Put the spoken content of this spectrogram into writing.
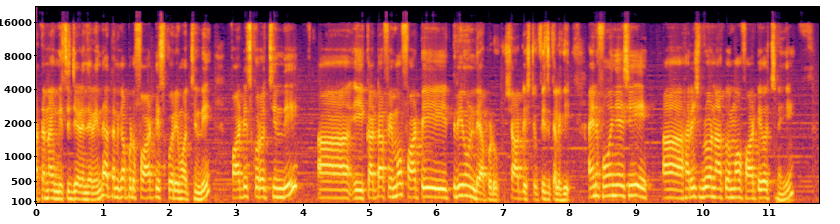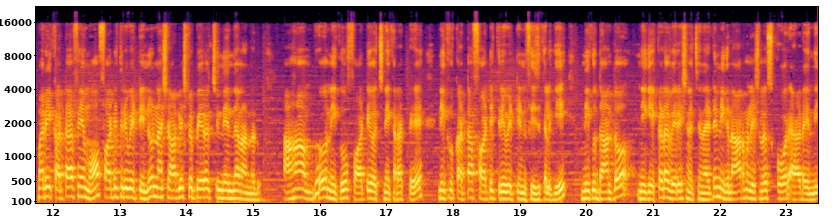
అతను నాకు మెసేజ్ చేయడం జరిగింది. అతనికి అప్పుడు ఫార్టీ స్కోర్ ఏమో వచ్చింది. ఫార్టీ స్కోర్ వచ్చింది. ఈ కట్ ఆఫ్ ఏమో ఫార్టీ త్రీ ఉండే అప్పుడు షార్ట్ లిస్ట్ ఫిజికల్కి ఆయన ఫోన్ చేసి హరీష్ బ్రో నాకు ఏమో ఫార్టీ వచ్చినాయి. మరి కట్ ఆఫ్ ఏమో ఫార్టీ త్రీ పెట్టిండు. నా షార్ట్ లిస్ట్లో పేరు వచ్చింది ఏంది అని అన్నాడు. ఆహా బ్రో నీకు ఫార్టీ వచ్చినాయి కరెక్టే నీకు కట్ ఆఫ్ ఫార్టీ త్రీ పెట్టిండు ఫిజికల్కి నీకు దాంట్లో నీకు ఎక్కడ వేరియేషన్ వచ్చిందంటే నీకు నార్మల్ లిస్ట్లో స్కోర్ యాడ్ అయింది.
